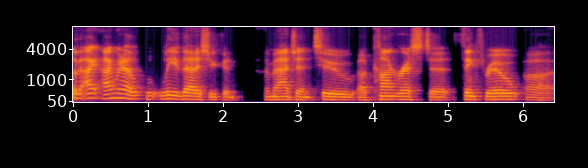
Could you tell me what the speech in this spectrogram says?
Look, I, I'm going to leave that as you can imagine to uh, Congress to think through. Uh,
